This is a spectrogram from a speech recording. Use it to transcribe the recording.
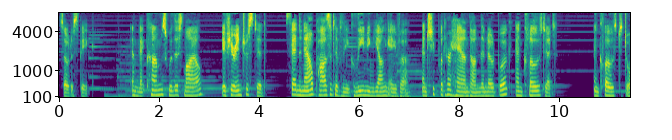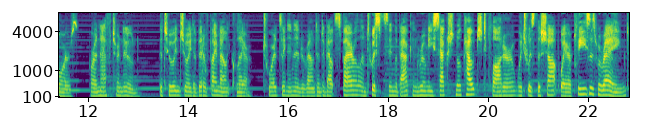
so to speak. And that comes with a smile? If you're interested, said the now positively gleaming young Ava, and she put her hand on the notebook and closed it. And closed doors, for an afternoon. The two enjoyed a bit of by Mount towards an in and around and about spiral and twists in the back and roomy sectional couched plotter which was the shop where pleases were aimed,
